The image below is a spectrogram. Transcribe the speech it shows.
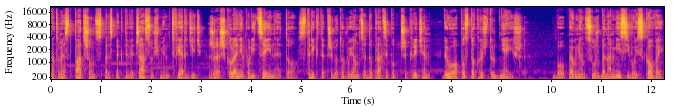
Natomiast patrząc z perspektywy czasu, śmiem twierdzić, że szkolenie policyjne, to stricte przygotowujące do pracy pod przykryciem, było po stokroć trudniejsze bo pełniąc służbę na misji wojskowej,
